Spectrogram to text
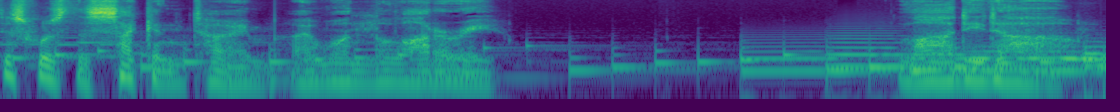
this was the second time I won the lottery. La di da.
